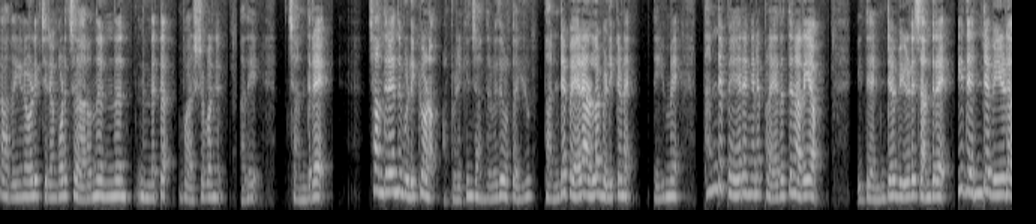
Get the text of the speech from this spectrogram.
കഥയിനോട് ഇച്ചിരം കൂടെ ചേർന്ന് നിന്ന് നിന്നിട്ട് വർഷ പറഞ്ഞു അതെ ചന്ദ്രേ എന്ന് വിളിക്കുവാണ്. അപ്പോഴേക്കും ചന്ദ്രമതി കൊടുത്തു അയ്യോ തന്റെ പേരാണല്ലോ വിളിക്കണേ. ദൈവമേ തന്റെ പേരെങ്ങനെ പ്രേതത്തിനറിയാം? ഇതെന്റെ വീട് ചന്ദ്രേ ഇതെന്റെ വീട്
